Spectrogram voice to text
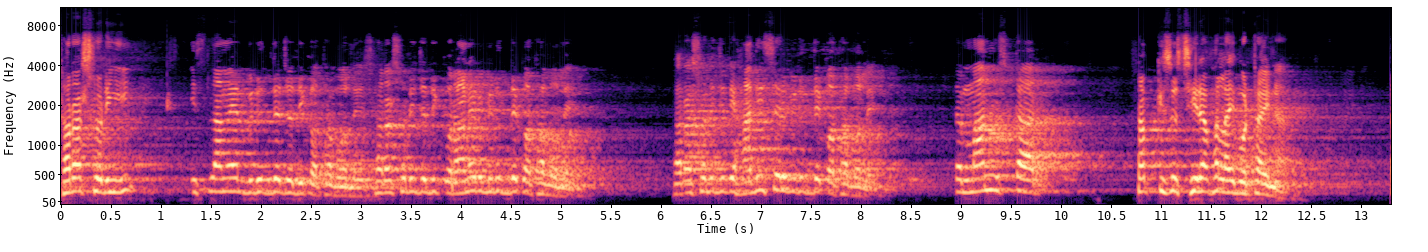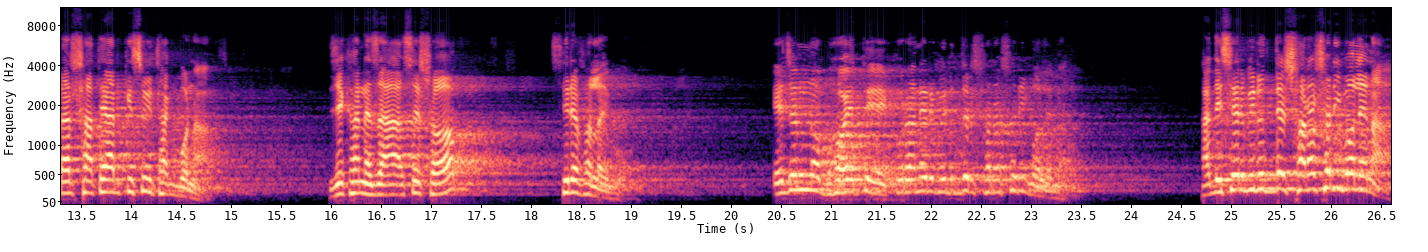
সরাসরি ইসলামের বিরুদ্ধে যদি কথা বলে, সরাসরি যদি কোরআনের বিরুদ্ধে কথা বলে সরাসরি যদি হাদিসের বিরুদ্ধে কথা বলে, তা মানুষ তার সব কিছু ছিঁড়া ফেলাই বোঠাই না। তার সাথে আর কিছুই থাকব না। যেখানে যা আছে সব ছিঁড়ে ফেলাইব। এজন্য ভয়তে কোরআনের বিরুদ্ধে সরাসরি বলে না। হাদিসের বিরুদ্ধে সরাসরি বলে না।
